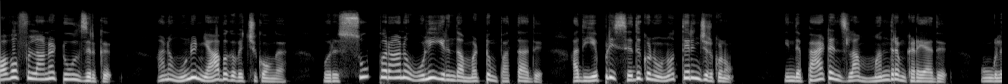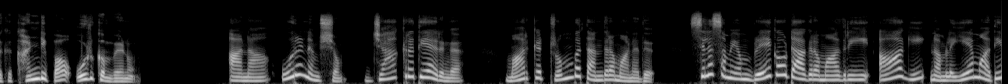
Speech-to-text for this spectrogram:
பவர்ஃபுல்லான டூல்ஸ் இருக்கு. ஆனா ஒன்னு ஞாபகம் வச்சுக்கோங்க. ஒரு சூப்பரான ஒளி இருந்தா மட்டும் பத்தாது. அது எப்படி செதுக்கணும்னோ தெரிஞ்சிருக்கணும். இந்த பேட்டர்ன்ஸ்லாம் மந்திரம் கிடையாது. உங்களுக்கு கண்டிப்பா ஒழுக்கம் வேணும். ஆனா ஒரு நிமிஷம். ஜாக்கிரதையா இருங்க. மார்க்கெட் ரொம்ப தந்திரமானது. சில சமயம் பிரேக் அவுட் ஆகுற மாதிரி ஆகி நம்மள ஏமாத்தி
